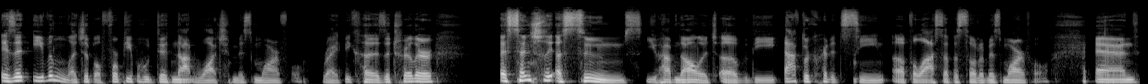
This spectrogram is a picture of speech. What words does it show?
is it even legible for people who did not watch Ms. Marvel, right? Because the trailer essentially assumes you have knowledge of the after credits scene of the last episode of Ms. Marvel. And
